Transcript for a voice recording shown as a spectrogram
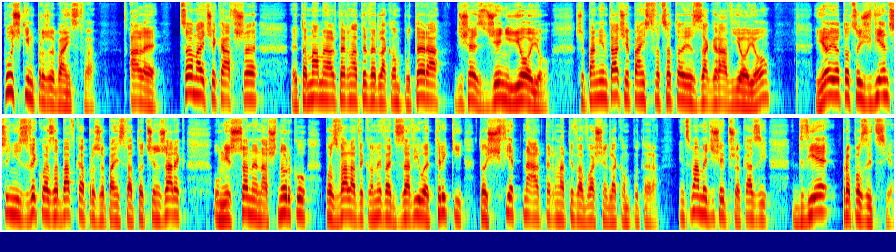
Puszkin, proszę Państwa. Ale co najciekawsze, to mamy alternatywę dla komputera. Dzisiaj jest Dzień Jojo. Czy pamiętacie Państwo, co to jest za gra w jojo? Jojo to coś więcej niż zwykła zabawka, proszę Państwa. To ciężarek umieszczony na sznurku, pozwala wykonywać zawiłe triki. To świetna alternatywa właśnie dla komputera. Więc mamy dzisiaj przy okazji dwie propozycje.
